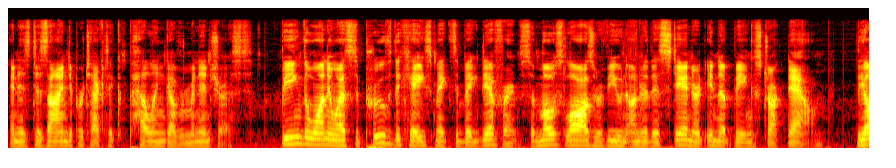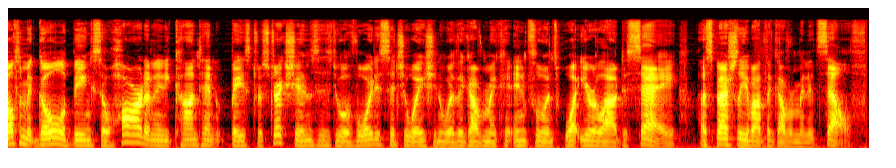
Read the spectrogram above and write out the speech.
and is designed to protect a compelling government interest. Being the one who has to prove the case makes a big difference, so most laws reviewed under this standard end up being struck down. The ultimate goal of being so hard on any content-based restrictions is to avoid a situation where the government can influence what you're allowed to say, especially about the government itself.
